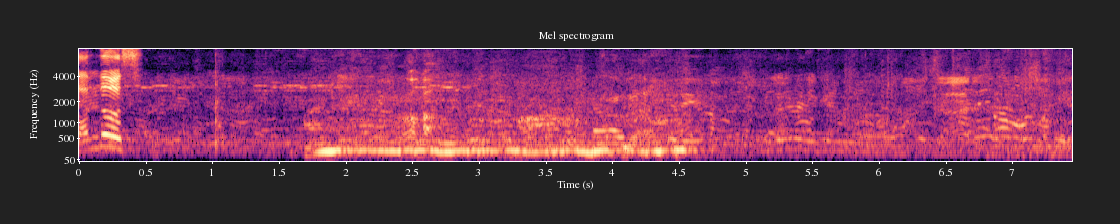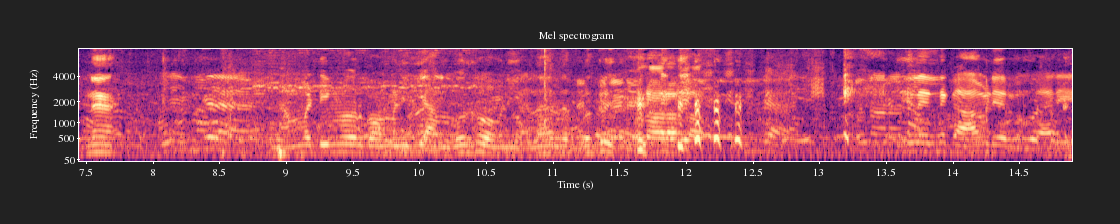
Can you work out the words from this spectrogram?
சந்தோஷி. சந்தோஷ் நம்ம டீம்ல ஒரு காமெடிக்கு அங்க ஒரு காமெடி எல்லாம் இதுல என்ன காமெடியா இருக்கும் பாரு.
